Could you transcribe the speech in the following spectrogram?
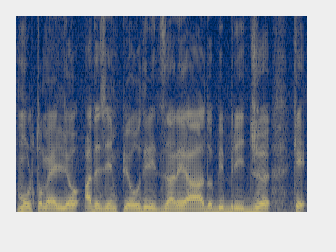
Molto meglio ad esempio utilizzare Adobe Bridge che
